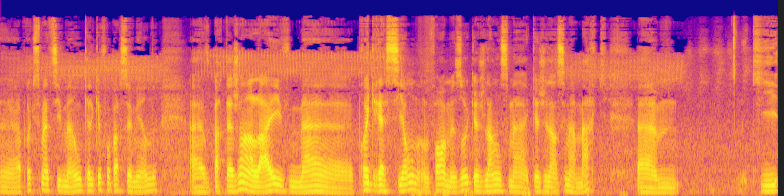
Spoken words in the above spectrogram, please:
euh, approximativement, ou quelques fois par semaine, à vous partager en live ma euh, progression, dans le fond, à mesure que je lance ma, que j'ai lancé ma marque, qui,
